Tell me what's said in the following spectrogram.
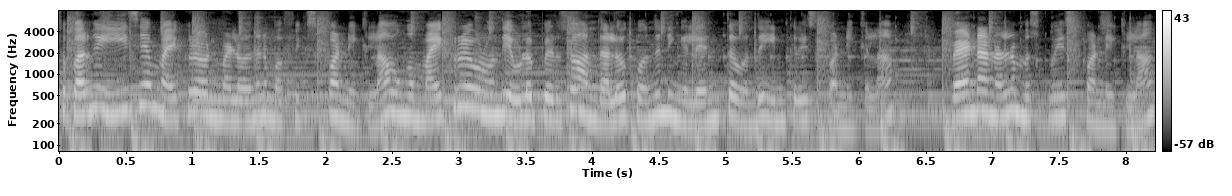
ஸோ பாருங்கள் ஈஸியாக மைக்ரோவேவ் மேலே வந்து நம்ம ஃபிக்ஸ் பண்ணிக்கலாம். உங்கள் மைக்ரோவேவ் வந்து எவ்வளோ பெருசோ அந்த அளவுக்கு வந்து நீங்கள் லென்த்தை வந்து இன்க்ரீஸ் பண்ணிக்கலாம். வேண்டானாலும் நம்ம ஸ்குவீஸ் பண்ணிக்கலாம்.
